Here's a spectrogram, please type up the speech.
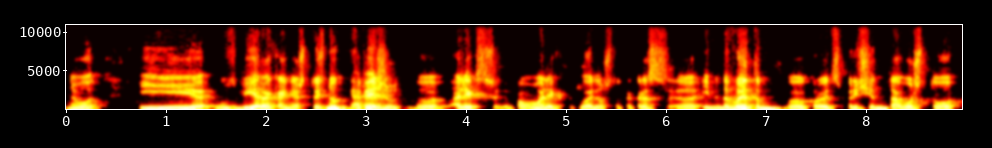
Вот. И у Сбера, конечно, то есть, ну, опять же, Олег, по-моему, Олег говорил, что как раз именно в этом кроется причина того, что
